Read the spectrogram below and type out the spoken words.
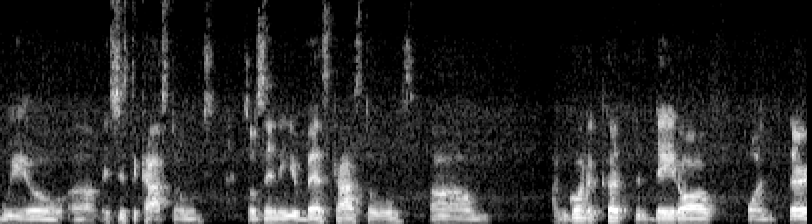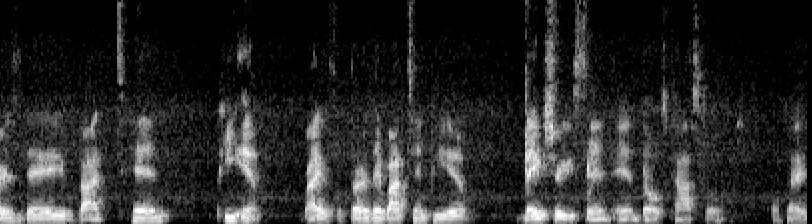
will. Um, it's just the costumes. So send in your best costumes. Um, I'm going to cut the date off on Thursday by 10 p.m. Right? So Thursday by 10 p.m. Make sure you send in those costumes. Okay,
